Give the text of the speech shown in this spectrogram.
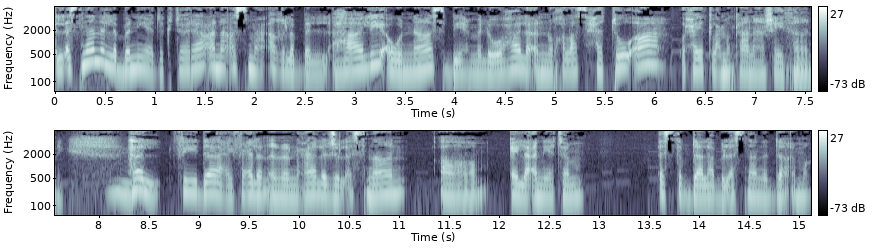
الأسنان اللبنية دكتورة أنا أسمع أغلب الأهالي أو الناس بيعملوها لأنه خلاص حتوقع وحيطلع مكانها شيء ثاني. هل في داعي فعلا أنه نعالج الأسنان؟ إلى أن يتم؟ استبدالها بالأسنان الدائمة.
